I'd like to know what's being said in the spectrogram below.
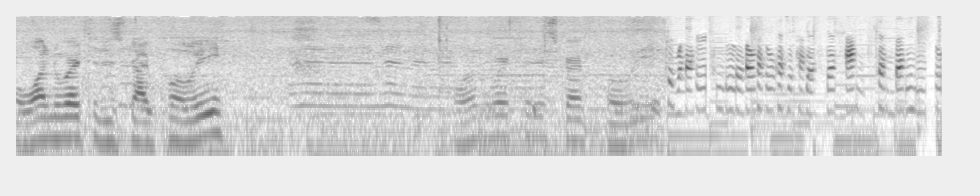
One word to describe Chloe. Uh, one word to describe Chloe.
